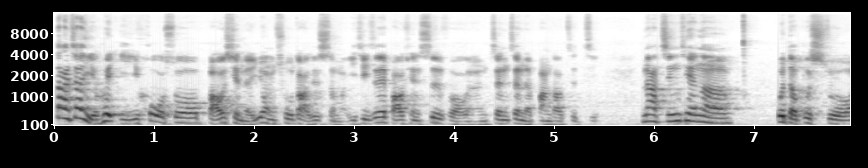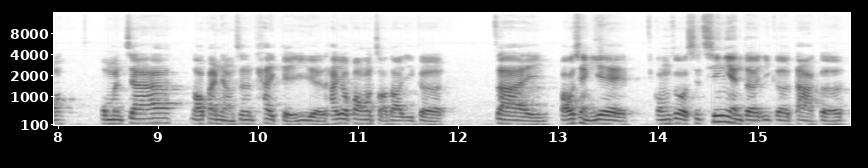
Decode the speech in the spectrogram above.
大家也会疑惑说，保险的用处到底是什么，以及这些保险是否能真正的帮到自己。那今天呢，不得不说，我们家老板娘真的太给力了，她又帮我找到一个在保险业工作十七年的一个大哥。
